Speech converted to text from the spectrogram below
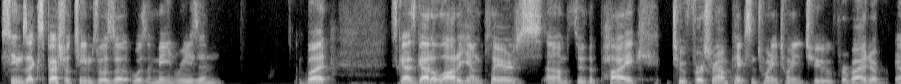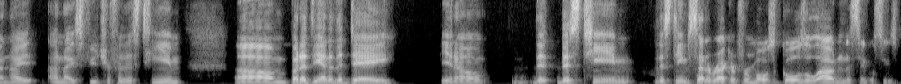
seems like special teams was a was a main reason, but this guy's got a lot of young players um, through the pike. Two first round picks in 2022 provide a, a nice a nice future for this team. Um, but at the end of the day, you know, th- this team this team set a record for most goals allowed in a single season.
